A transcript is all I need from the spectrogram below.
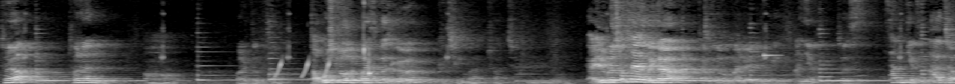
저요? 저는 어 어릴 때부터 자, 50초 돌파했습니다, 지금. 그 친구가 좋았죠. 야, 일부러 천천히 하는 거 있나요? 짱구는 못 말려 아니요 저 상디였어요 아저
